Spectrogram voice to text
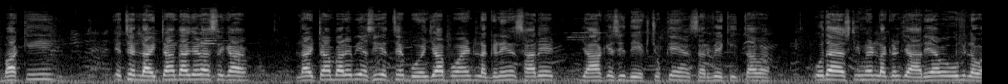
ਬਾਕੀ ਇੱਥੇ ਲਾਈਟਾਂ ਦਾ ਜਿਹੜਾ ਸੀਗਾ, ਲਾਈਟਾਂ ਬਾਰੇ ਵੀ ਅਸੀਂ ਇੱਥੇ 52 ਪੁਆਇੰਟ ਲੱਗਣੇ ਸਾਰੇ ਜਾ ਕੇ ਅਸੀਂ ਦੇਖ ਚੁੱਕੇ ਹਾਂ ਸਰਵੇ ਕੀਤਾ ਵਾ। ਉਹਦਾ ਐਸਟੀਮੇਟ ਲੱਗਣ ਜਾ ਰਿਹਾ ਉਹ ਵੀ ਲ-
